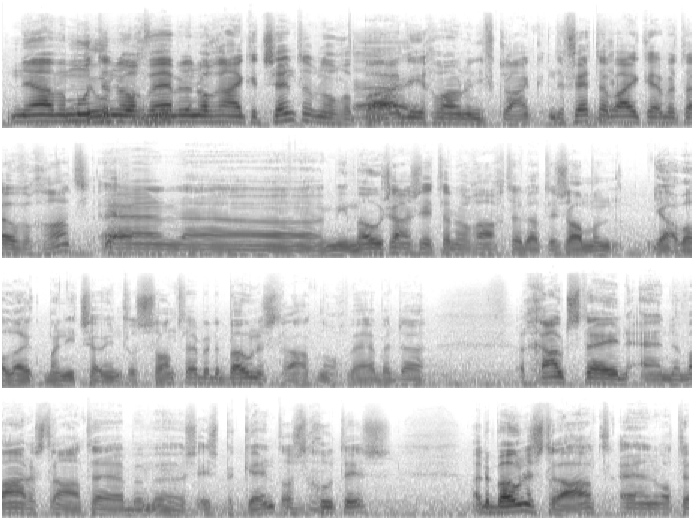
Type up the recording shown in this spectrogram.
Nou, we We moeten doen- nog, we we doen- hebben er nog eigenlijk het centrum nog een paar ja. die gewoon nog niet verklaard. De Vetterwijk hebben we het over gehad. Ja. En eh, Mimosa zit er nog achter. Dat is allemaal ja, wel leuk, maar niet zo interessant. We hebben de Bonenstraat nog. We hebben de Goudsteen en de Warenstraat hebben we, is bekend als het goed is. Maar de Bonenstraat en wat de,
